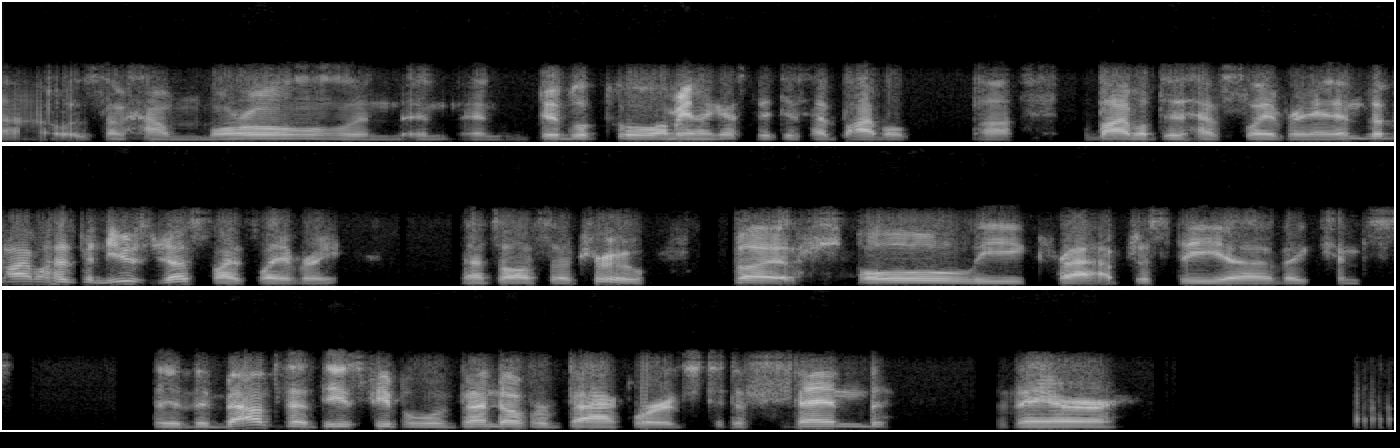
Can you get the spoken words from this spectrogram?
uh, was somehow moral and, and, and biblical. I mean, I guess they did have Bible. Uh, the Bible did have slavery in it, and the Bible has been used to justify slavery. That's also true. But holy crap! Just the uh, the, cons- the the amount that these people would bend over backwards to defend their uh,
